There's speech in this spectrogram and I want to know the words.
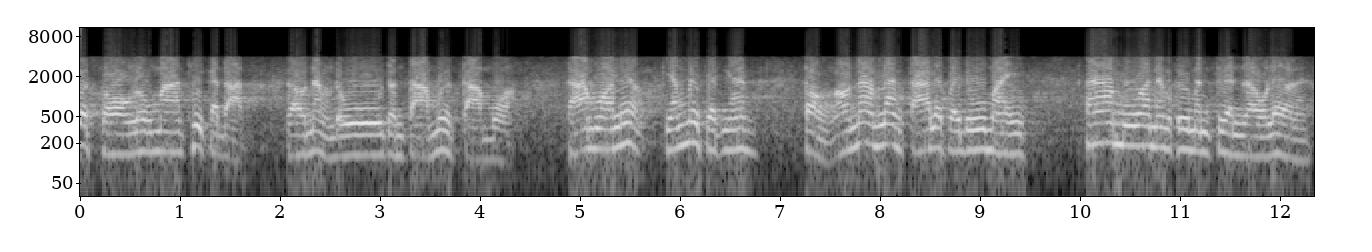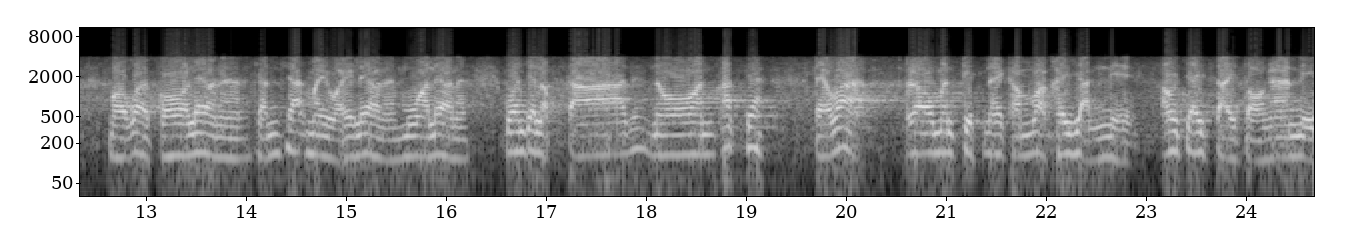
ก็ส่องลงมาที่กระดาษ เรานั่งดูจนตามืดตามัว ตามัวแล้วยังไม่เสร็จงาน ต้องเอาน้ำล้างตาแล้วไปดูใหม่ ตามัวนั่นคือมันเตือนเราแล้วนะ บอกว่าพอแล้วนะฉันชะไม่ไหวแล้วนะมัวแล้วนะควรจะหลับตานอนพักใช่แต่ว่าเรามันติดในคำว่าขยันเนี่ย เอาใจใส่ต่องานเอ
